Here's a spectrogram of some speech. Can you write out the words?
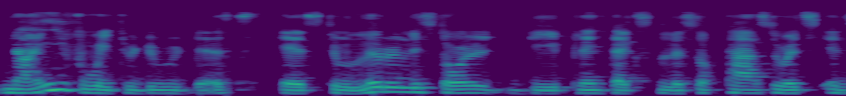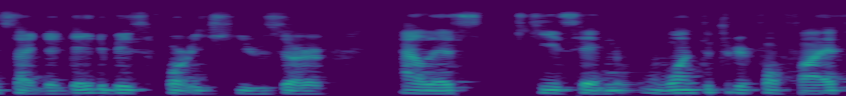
naive way to do this is to literally store the plain text list of passwords inside the database for each user Alice keys in 12345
